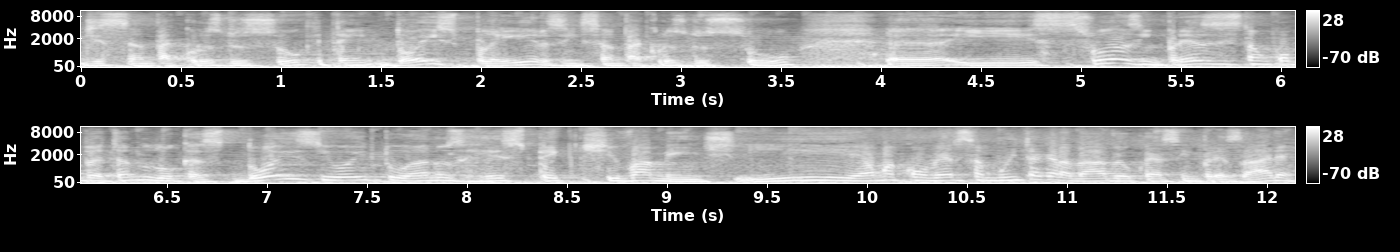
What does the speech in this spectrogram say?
de Santa Cruz do Sul, que tem dois players em Santa Cruz do Sul, uh, e suas empresas estão completando, Lucas, dois e oito anos respectivamente. E é uma conversa muito agradável com essa empresária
